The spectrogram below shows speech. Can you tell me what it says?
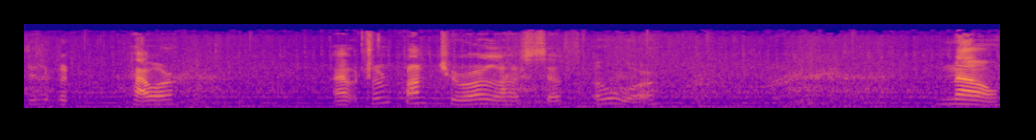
A little bit power. I don't want to roll ourselves over. No.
